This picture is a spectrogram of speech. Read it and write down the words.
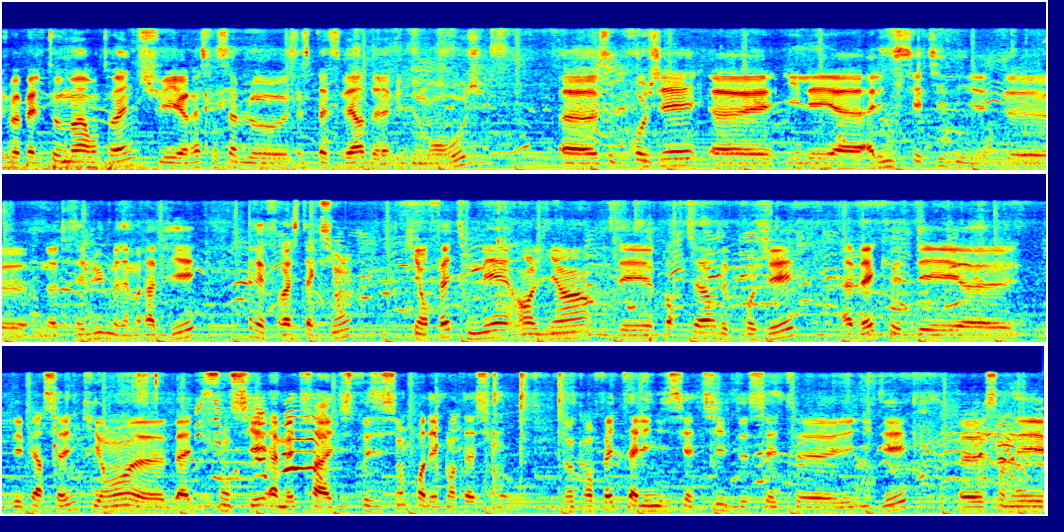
Je m'appelle Thomas Antoine, je suis responsable aux espaces verts de la ville de Montrouge. Euh, ce projet, euh, il est euh, à l'initiative de notre élue, Madame Rabier, Reforest Action, qui en fait met en lien des porteurs de projets avec des, personnes qui ont bah, du foncier à mettre à disposition pour des plantations. Donc en fait, à l'initiative de cette idée, s'en est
